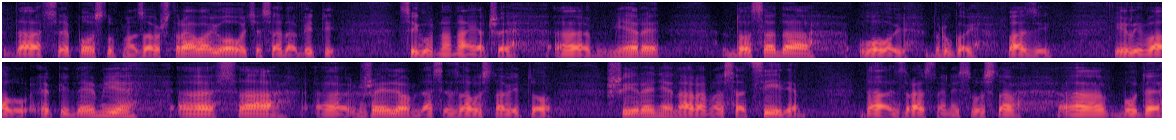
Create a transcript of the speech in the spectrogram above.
da se postupno zaoštravaju. Ovo će sada biti sigurno najjače mjere do sada u ovoj drugoj fazi ili valu epidemije sa željom da se zaustavi to širenje, naravno sa ciljem da zdravstveni sustav bude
